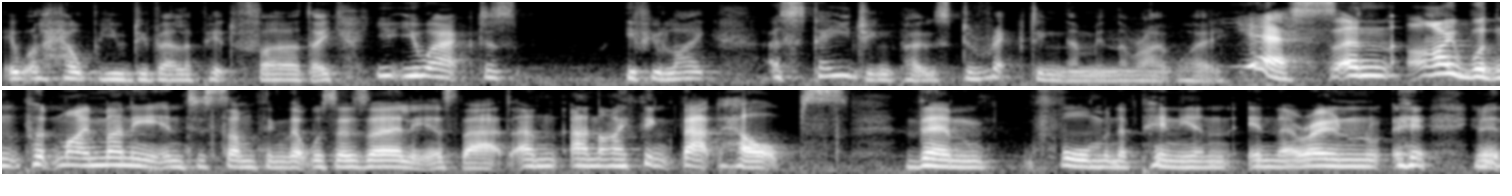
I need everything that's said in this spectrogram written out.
it will help you develop it further. You, you act as if you like, a staging post directing them in the right way. Yes, and I wouldn't put my money into something that was as early as that. And, and I think that helps them form an opinion in their own, you know,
